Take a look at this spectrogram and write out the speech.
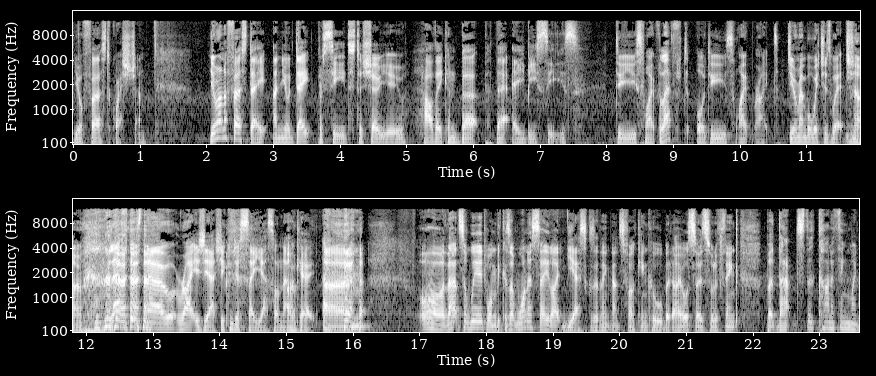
your first question. You're on a first date, and your date proceeds to show you how they can burp their ABCs. Do you swipe left or do you swipe right? Do you remember which is which? No. left is no, right is yes. You can just say yes or no. Okay. Um, oh, that's a weird one because I want to say like yes because I think that's fucking cool, but I also sort of think, but that's the kind of thing my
